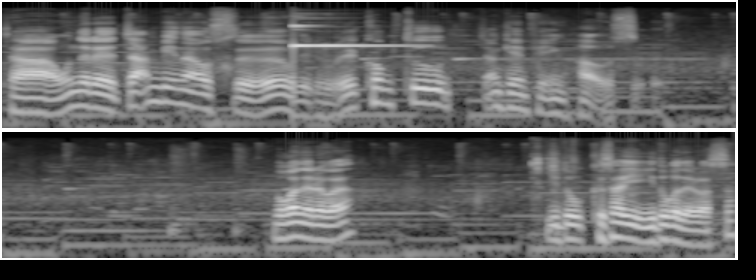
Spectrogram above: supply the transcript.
자 오늘의 짬빈 하우스 웰컴 투 짱캠핑 하우스 뭐가 내려가요? 이도 그 사이에 이도가 내려왔어?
